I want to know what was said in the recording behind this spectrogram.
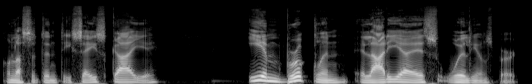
con la 76 calle y en Brooklyn el área es Williamsburg.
